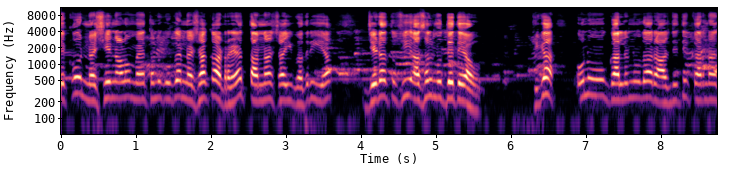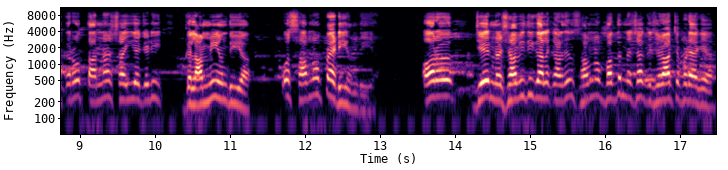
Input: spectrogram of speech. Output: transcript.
ਦੇਖੋ ਨਸ਼ੇ ਨਾਲੋਂ ਮੈਂ ਤੁਹਾਨੂੰ ਕਹੂੰਗਾ ਨਸ਼ਾ ਘਟ ਰਿਹਾ, ਤਾਨਾਸ਼ਾਹੀ ਵਧ ਰਹੀ ਆ, ਜਿਹੜਾ ਤੁਸੀਂ ਅਸਲ ਮੁੱਦੇ ਤੇ ਆਓ, ਠੀਕ ਆ? ਉਹਨੂੰ ਗੱਲ ਨੂੰ ਦਾ ਰਾਜਨੀਤਿਕ ਕਰਨਾ ਕਰੋ, ਤਾਨਾਸ਼ਾਹੀ ਆ ਜਿਹੜੀ ਗੁਲਾਮੀ ਹੁੰਦੀ ਆ, ਉਹ ਸਭ ਨੂੰ ਭੈੜੀ ਹੁੰਦੀ ਆ। ਔਰ ਜੇ ਨਸ਼ਾ ਵੀ ਦੀ ਗੱਲ ਕਰਦੇ ਹੋ, ਸਭ ਨੂੰ ਵੱਧ ਨਸ਼ਾ ਗੁਜਰਾਤ ਚ ਫੜਿਆ ਗਿਆ।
